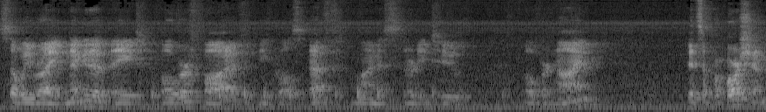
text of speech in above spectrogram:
So we write negative 8 over 5 equals F minus 32 over 9. It's a proportion,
